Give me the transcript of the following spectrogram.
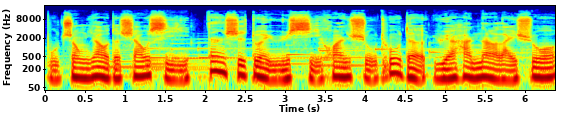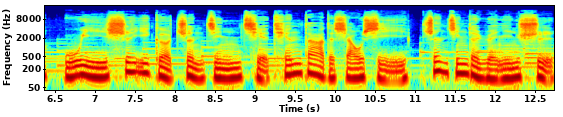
不重要的消息，但是对于喜欢鼠兔的约翰娜来说，无疑是一个震惊且天大的消息。震惊的原因是，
